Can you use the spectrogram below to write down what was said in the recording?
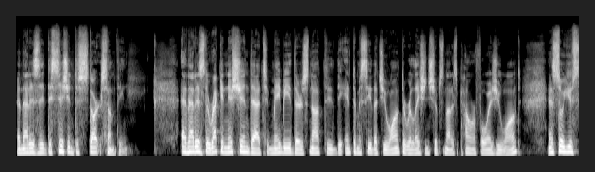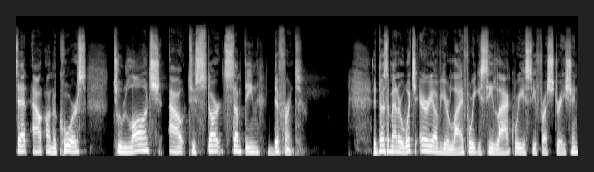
and that is a decision to start something. And that is the recognition that maybe there's not the, the intimacy that you want, the relationship's not as powerful as you want. And so you set out on a course to launch out to start something different. It doesn't matter which area of your life where you see lack, where you see frustration,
